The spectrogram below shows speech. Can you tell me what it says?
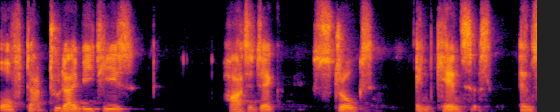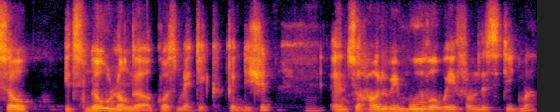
of type 2 diabetes, heart attack, strokes, and cancers. And so it's no longer a cosmetic condition. Mm. And so, how do we move away from the stigma?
